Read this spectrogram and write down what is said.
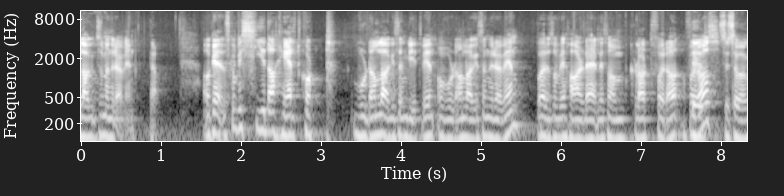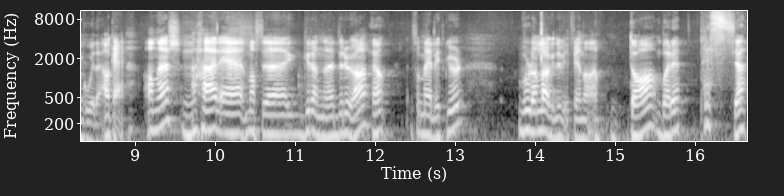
lagd som en rødvin. Ja. Ok, Skal vi si da helt kort hvordan lages en hvitvin og hvordan lages en rødvin? Bare så vi har det liksom klart for, for Det oss. syns jeg var en god idé. Ok, Anders, her er masse grønne druer Ja. som er litt gul. Hvordan lager du hvitvin av dem? Da bare presser jeg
